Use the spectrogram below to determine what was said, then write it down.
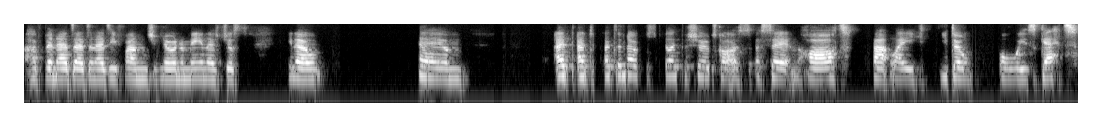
have been Ed, Edd n Eddy fans. You know what I mean? It's just you know, um, I, I, I don't know. I just feel like the show's got a, a certain heart that like you don't always get.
